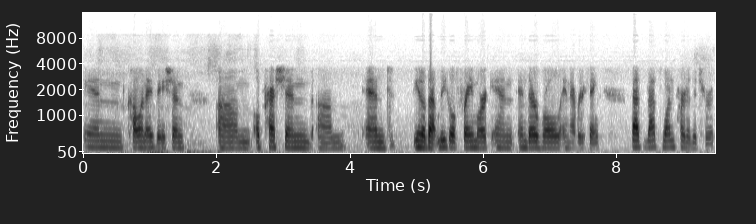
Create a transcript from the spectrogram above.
in colonization, um, oppression, um, and you know that legal framework and and their role in everything. That's that's one part of the truth.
